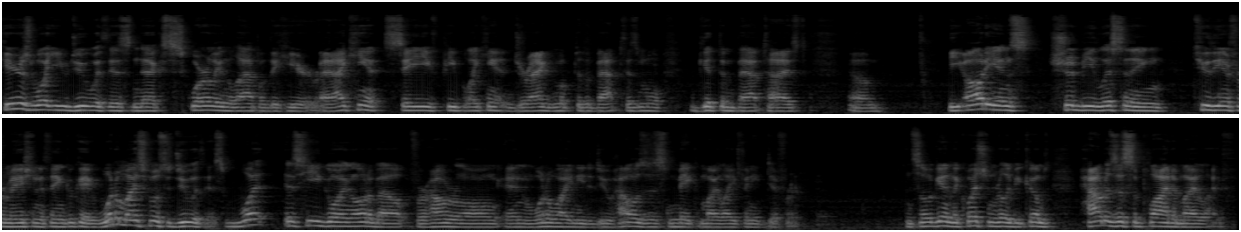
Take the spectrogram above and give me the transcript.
here's what you do with this next squarely in the lap of the here, right? I can't save people. I can't drag them up to the baptismal, get them baptized. Um, the audience should be listening to the information to think, okay, what am I supposed to do with this? What is he going on about for however long, and what do I need to do? How does this make my life any different? And so, again, the question really becomes how does this apply to my life?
